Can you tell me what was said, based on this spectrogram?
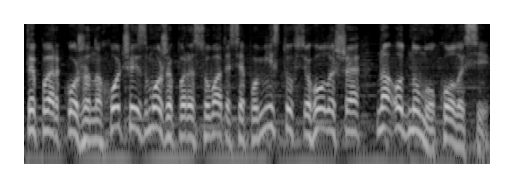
Тепер кожен охочий зможе пересуватися по місту всього лише на одному колесі.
